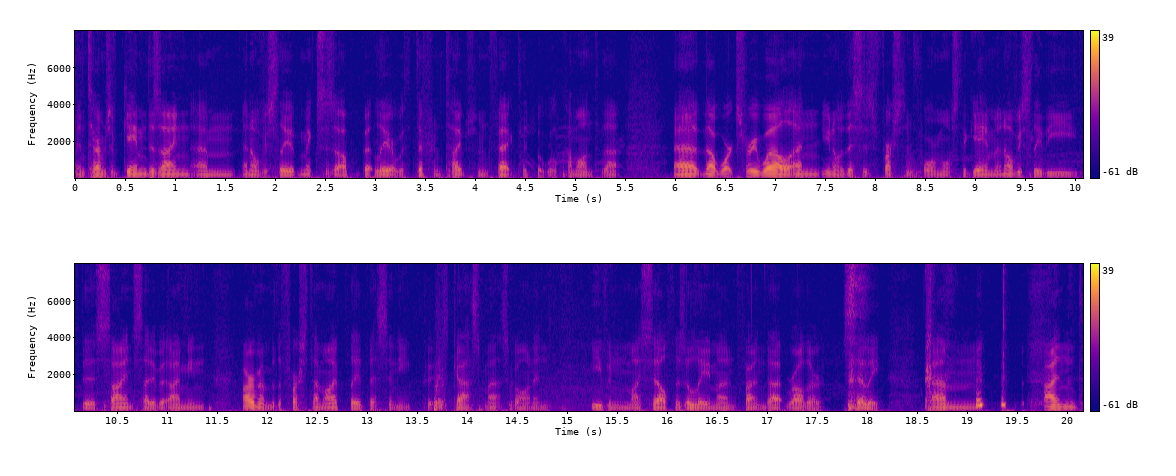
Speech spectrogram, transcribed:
In terms of game design, um, and obviously it mixes it up a bit later with different types of infected, but we'll come on to that. Uh, that works very well, and you know this is first and foremost a game, and obviously the the science side of it. I mean, I remember the first time I played this, and he put his gas mask on, and even myself as a layman found that rather silly. Um, and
